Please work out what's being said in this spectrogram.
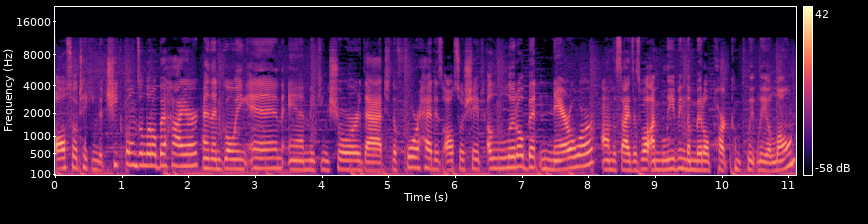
also taking the cheekbones a little bit higher and then going in and making sure that the forehead is also shaped a little bit narrower on the sides as well. I'm leaving the middle part completely alone.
